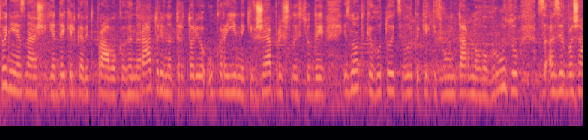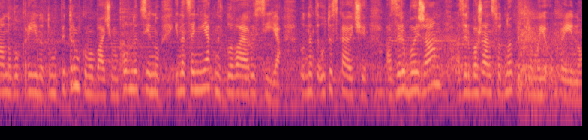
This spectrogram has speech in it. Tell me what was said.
Сьогодні я знаю, що є декілька відправок генераторів на територію України, які вже прийшли сюди. І знову таки готується велика кількість гуманітарного грузу з Азербайджану в Україну. Тому підтримку ми бачимо повноцінну, і на це ніяк не впливає Росія. Утискаючи Азербайджан, Азербайджан все одно підтримує Україну.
